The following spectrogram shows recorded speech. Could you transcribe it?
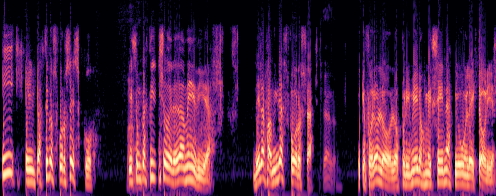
y el Castello Sforzesco, que es un castillo de la Edad Media, de la familia Sforza, Claro. que fueron lo- los primeros mecenas que hubo en la historia.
